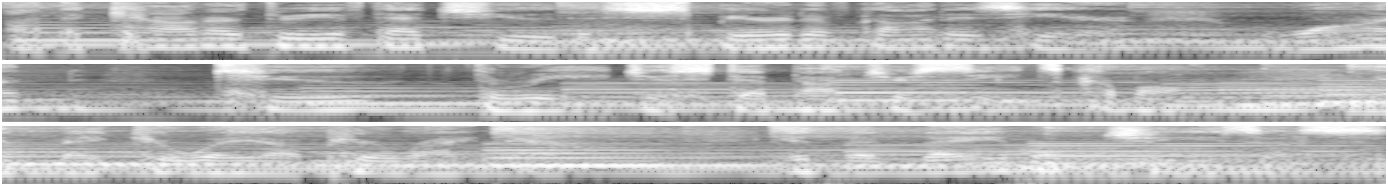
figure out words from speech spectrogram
On the counter three, if that's you, the Spirit of God is here. One, two, three. Just step out your seats. Come on and make your way up here right now. In the name of Jesus.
